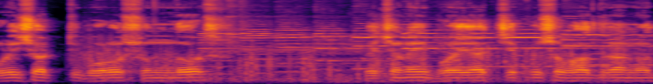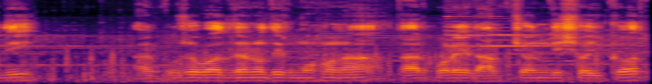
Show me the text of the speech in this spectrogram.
পরিসরটি বড় সুন্দর। পেছনেই বয়ে যাচ্ছে কুশভদ্রা নদী আর কুশভদ্রা নদীর মোহনা, তারপরে রামচণ্ডী সৈকত।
